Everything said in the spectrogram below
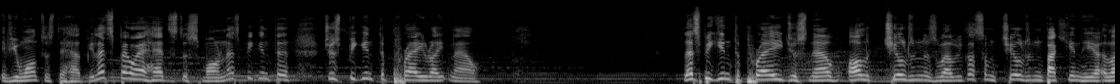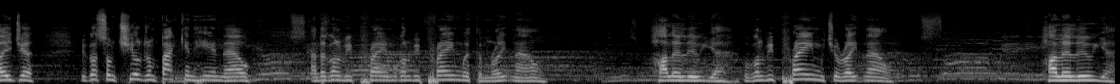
If you want us to help you. Let's bow our heads this morning. Let's begin to, just begin to pray right now. Let's begin to pray just now. All the children as well. We've got some children back in here. Elijah, we've got some children back in here now. And they're going to be praying. We're going to be praying with them right now. Hallelujah. We're going to be praying with you right now. Hallelujah.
